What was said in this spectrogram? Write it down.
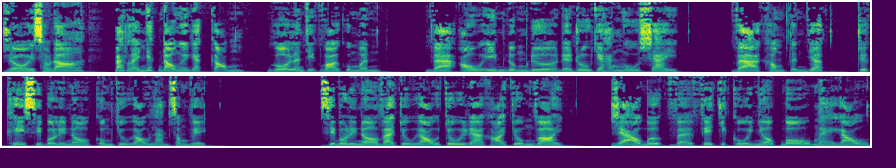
Rồi sau đó, bác lại nhấc đầu người gác cổng, gối lên chiếc vòi của mình và âu yếm đung đưa để ru cho hắn ngủ say và không tỉnh giấc trước khi Sibolino cùng chú gấu làm xong việc. Sibolino và chú gấu chui ra khỏi chuồng voi, rảo bước về phía chiếc củi nhốt bố mẹ gấu.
